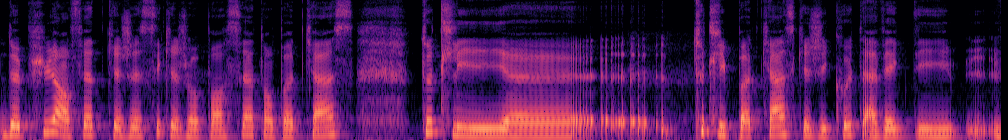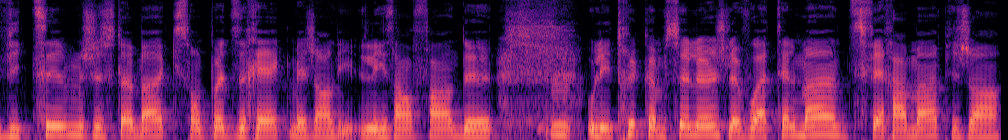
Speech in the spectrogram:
depuis en fait que je sais que je vais passer à ton podcast, toutes les euh, toutes les podcasts que j'écoute avec des victimes justement qui sont pas directs mais genre les, les enfants de Mm. ou les trucs comme ça là, je le vois tellement différemment puis genre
